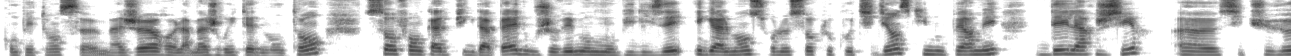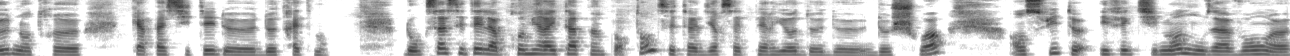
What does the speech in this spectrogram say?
compétence majeure la majorité de mon temps, sauf en cas de pic d'appel où je vais me mobiliser également sur le socle quotidien, ce qui nous permet d'élargir, euh, si tu veux, notre capacité de traitement. Donc ça, c'était la première étape importante, c'est-à-dire cette période de, choix. Ensuite, effectivement, nous avons euh,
